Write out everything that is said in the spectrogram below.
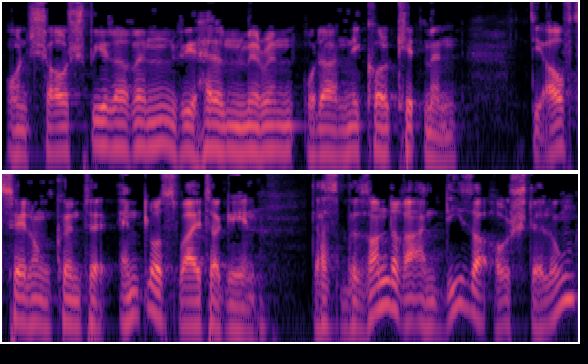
und Schauspielerinnen wie Helen Mirren oder Nicole Kidman. Die Aufzählung könnte endlos weitergehen. Das Besondere an dieser Ausstellung,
